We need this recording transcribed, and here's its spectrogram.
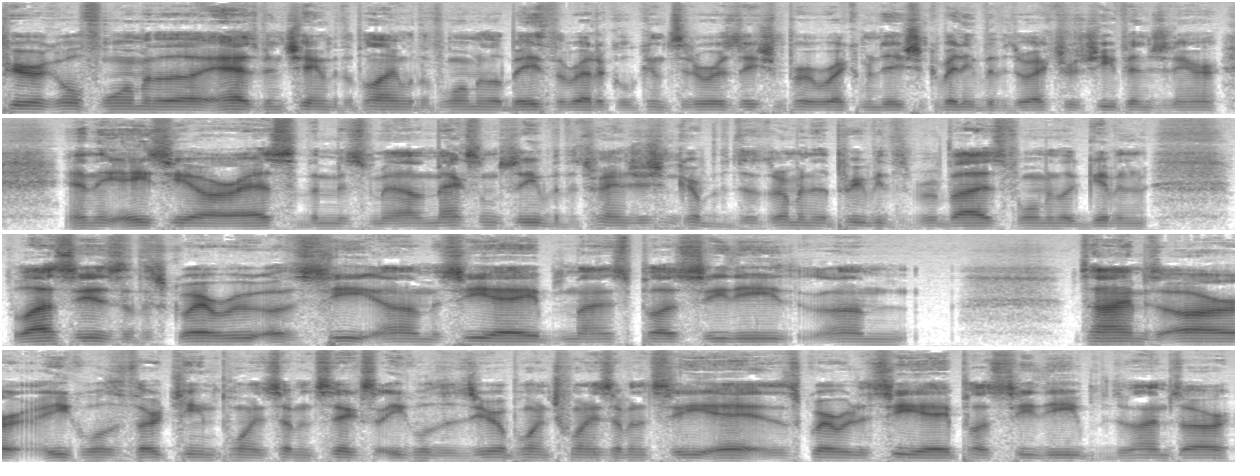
Empirical formula has been changed with applying with the formula-based theoretical consideration per recommendation committee with the director, chief engineer, and the ACRS. The uh, maximum speed for the transition curve determined the previous revised formula given velocity is the square root of C, um, CA minus plus CD um, times R equals 13.76 equals to 0.27 CA, the square root of CA plus CD times R.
